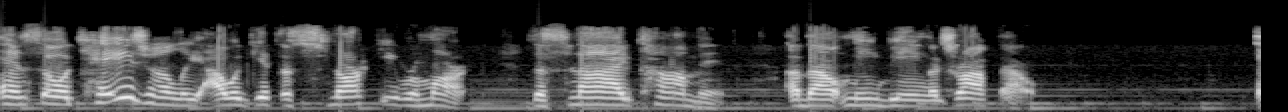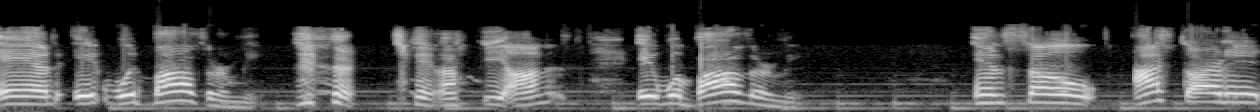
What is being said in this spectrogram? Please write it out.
And so occasionally I would get the snarky remark, the snide comment about me being a dropout. And it would bother me. Can I be honest? It would bother me. And so I started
